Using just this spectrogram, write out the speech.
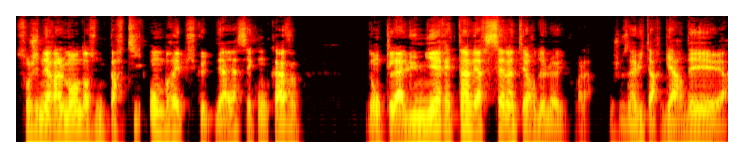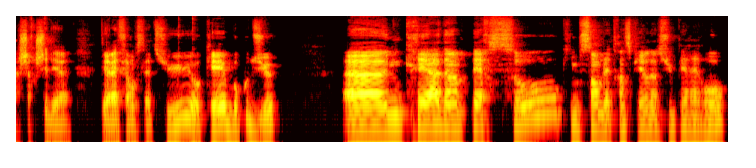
sont généralement dans une partie ombrée, puisque derrière c'est concave. Donc la lumière est inversée à l'intérieur de l'œil. Voilà. Je vous invite à regarder et à chercher des, références là-dessus. Ok, beaucoup de yeux. Euh, une créa d'un perso qui me semble être inspiré d'un super-héros.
